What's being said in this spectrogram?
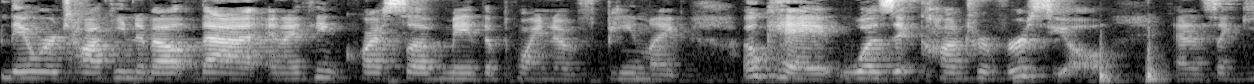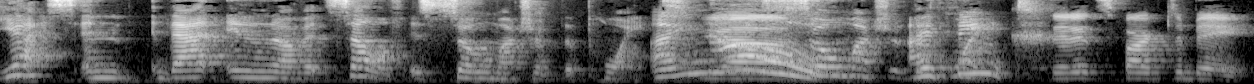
they were talking about that, and I think Questlove made the point of being like, okay, was it controversial? And it's like, yes, and that in and of itself is so much of the point. I know. Yeah. So much of the I point. think Did it spark debate?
